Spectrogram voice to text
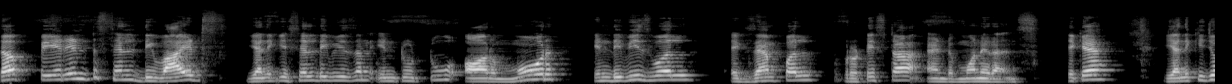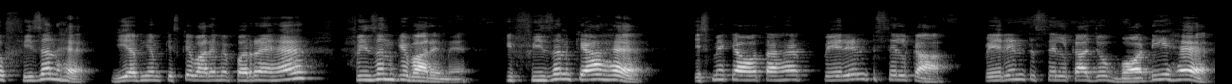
the parent cell divides यानी कि सेल डिवीज़न इनटू टू और more individual example protista and monerans ठीक है? यानी कि जो फिजन है, ये अभी हम किसके बारे में पढ़ रहे हैं? फिजन के बारे में। कि फिजन क्या है? इसमें क्या होता है? पेरेंट सेल का। पेरेंट सेल का जो बॉडी है,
